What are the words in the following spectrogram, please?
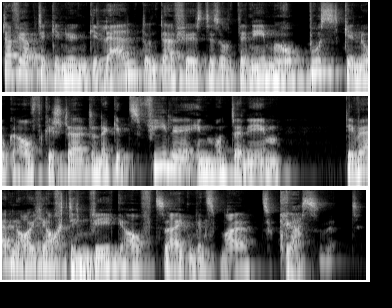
Dafür habt ihr genügend gelernt und dafür ist das Unternehmen robust genug aufgestellt. Und da gibt's viele im Unternehmen, die werden euch auch den Weg aufzeigen, wenn es mal zu krass wird.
